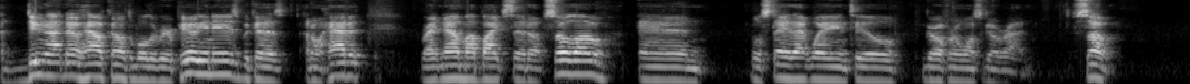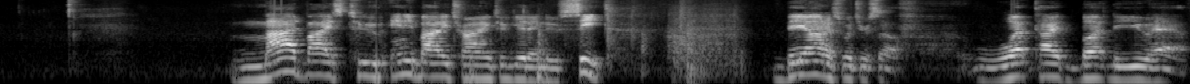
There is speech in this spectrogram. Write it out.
I do not know how comfortable the rear pillion is because i don't have it. Right now my bike's set up solo and will stay that way until girlfriend wants to go riding. So, my advice to anybody trying to get a new seat be honest with yourself. What type butt do you have?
